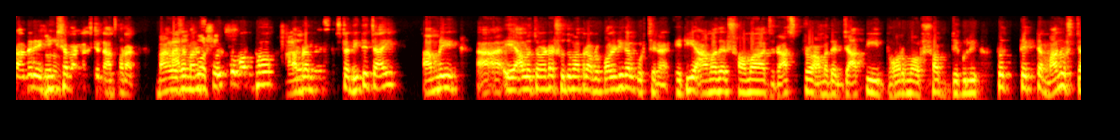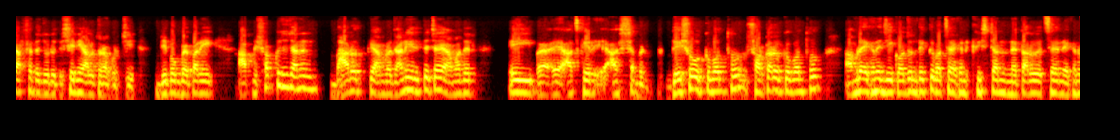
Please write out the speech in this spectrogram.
তাদের এই হিংসা বাংলাদেশে না ছড়াক। বাংলাদেশের মানুষ ঐক্যবদ্ধ। আমরা মেসেজটা দিতে চাই। আমি এই আলোচনাটা শুধুমাত্র আমরা পলিটিক্যাল করছি না। এটি আমাদের সমাজ রাষ্ট্র আমাদের জাতি ধর্ম সব যেগুলি প্রত্যেকটা মানুষ যার সাথে জড়িত সে নিয়ে আলোচনা করছি। দীপক ব্যাপারী আপনি সবকিছু জানেন। ভারতকে আমরা জানিয়ে দিতে চাই। আমাদের এই আজকের আস- দেশও ঐক্যবদ্ধ সরকার ঐক্যবদ্ধ। আমরা এখানে যে কজন দেখতে পাচ্ছেন, এখানে খ্রিস্টান নেতা রয়েছেন, এখানে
